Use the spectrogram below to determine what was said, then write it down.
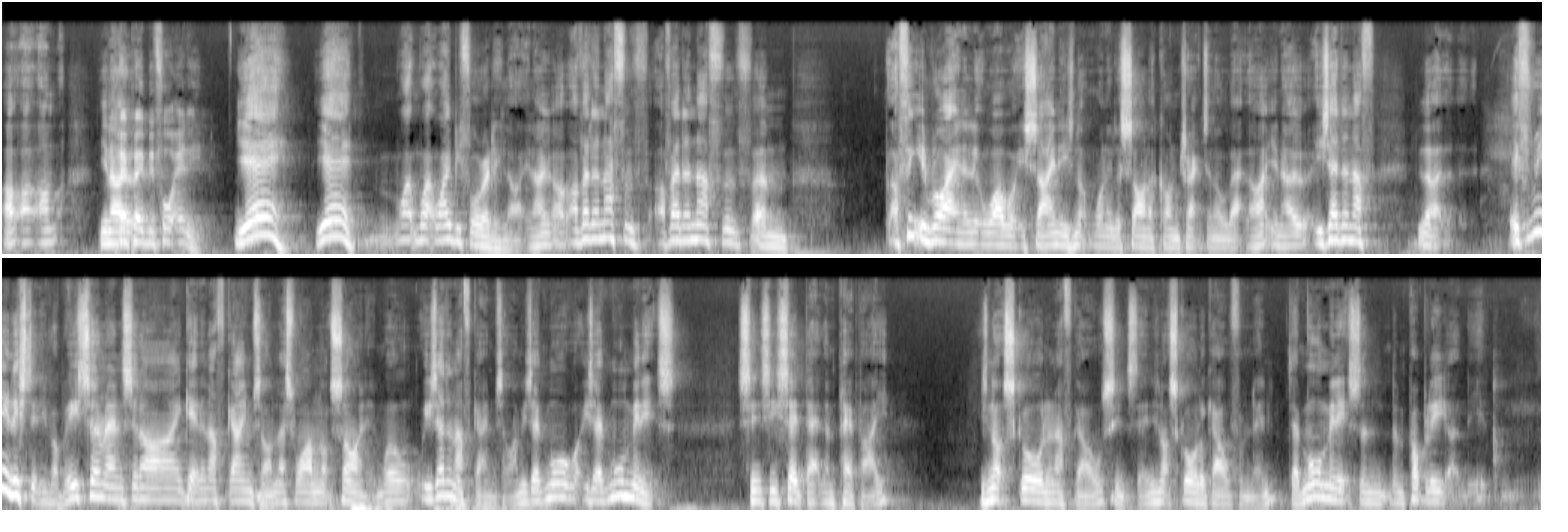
I, I, I'm, you know, Pepe before Eddie. yeah, yeah, way, way, way before Eddie. Like you know, I've had enough of, I've had enough of. Um, I think you're right in a little while what you're saying. He's not wanted to sign a contract and all that. Like you know, he's had enough. Like, if realistically, Robbie, he turned around and said, oh, "I ain't getting enough game time. That's why I'm not signing." Well, he's had enough game time. He's had more. He's had more minutes since he said that than Pepe. He's not scored enough goals since then. He's not scored a goal from then. He's had more minutes than, than probably.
